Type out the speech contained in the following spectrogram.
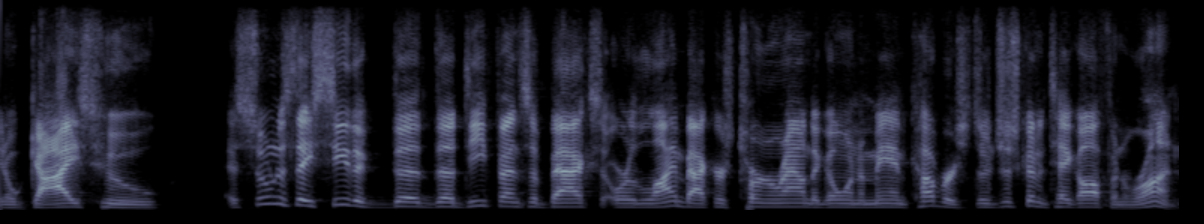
you know, guys who, as soon as they see the the, the defensive backs or linebackers turn around to go into man coverage, they're just going to take off and run.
